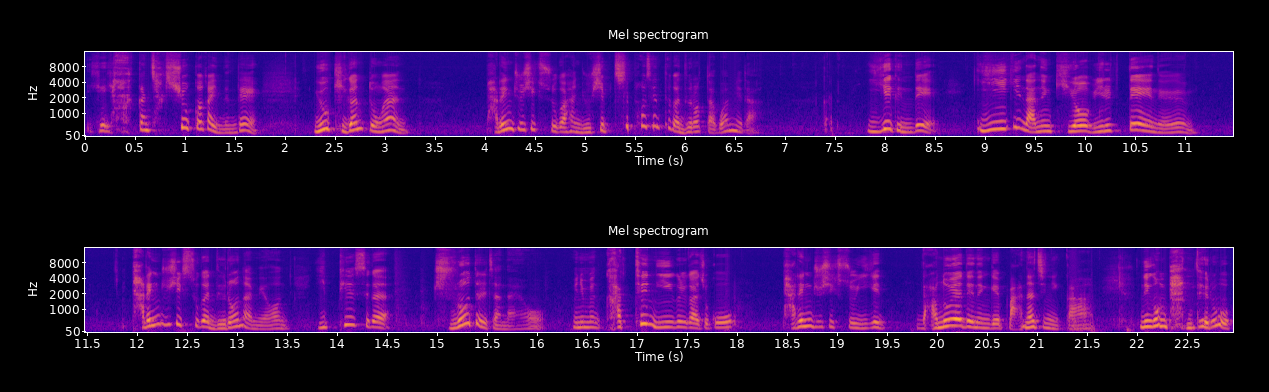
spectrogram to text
이게 약간 착시 효과가 있는데 요 기간 동안 발행 주식 수가 한 67%가 늘었다고 합니다. 그러니까 이게 근데 이익이 나는 기업일 때에는 발행 주식 수가 늘어나면 EPS가 줄어들잖아요. 왜냐면 같은 이익을 가지고 발행 주식 수 이게 나눠야 되는 게 많아지니까. 근데 이건 반대로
